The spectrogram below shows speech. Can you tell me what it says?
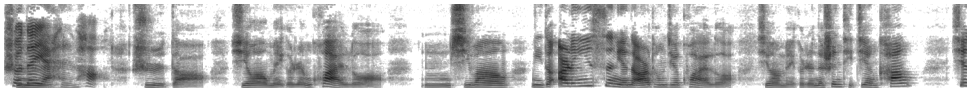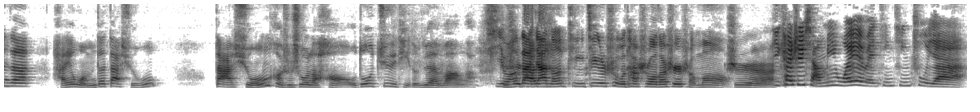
说的也嗯很好。是的，希望每个人快乐。嗯，希望你的二零一四年的儿童节快乐。希望每个人的身体健康。现在还有我们的大熊，大熊可是说了好多具体的愿望啊。希望大家能听清楚他说的是什么。是，一开始小咪我也没听清楚呀。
